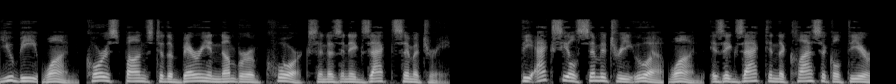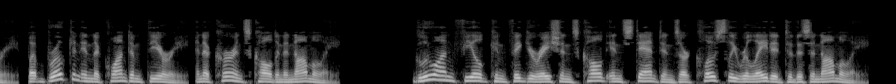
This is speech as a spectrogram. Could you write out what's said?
UB 1 corresponds to the baryon number of quarks and is an exact symmetry. The axial symmetry UA is exact in the classical theory, but broken in the quantum theory, an occurrence called an anomaly. Gluon field configurations called instantons are closely related to this anomaly.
